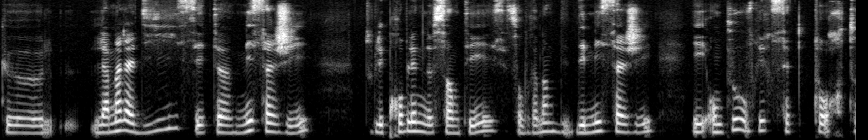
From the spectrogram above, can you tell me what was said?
que la maladie, c'est un messager. Tous les problèmes de santé, ce sont vraiment des, des messagers. Et on peut ouvrir cette porte,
